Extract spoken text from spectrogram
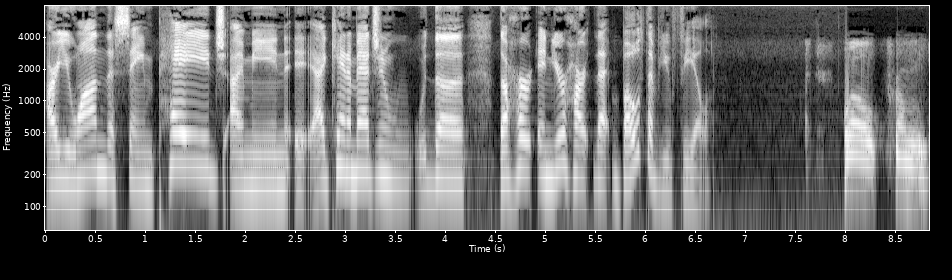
Are you on the same page? I mean, I can't imagine the the hurt in your heart that both of you feel. Well, from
